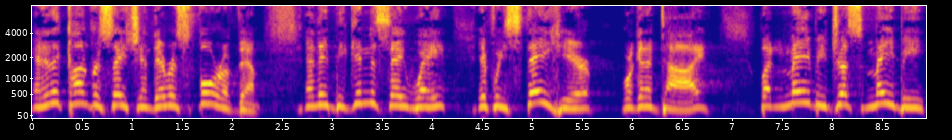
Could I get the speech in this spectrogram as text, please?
And in the conversation, there is four of them. And they begin to say, wait, if we stay here, we're going to die. But maybe, just maybe,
